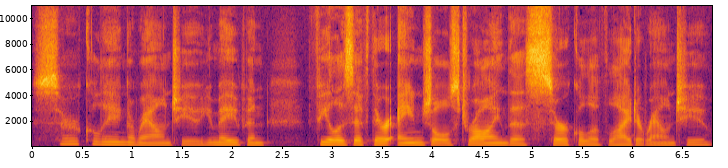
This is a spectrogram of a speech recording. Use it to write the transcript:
circling around you. You may even feel as if there are angels drawing this circle of light around you.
